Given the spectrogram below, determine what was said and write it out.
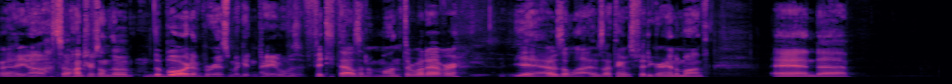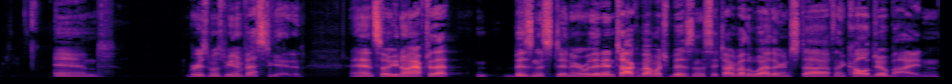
uh, you know, so Hunter's on the the board of Burisma getting paid. What was it, fifty thousand a month or whatever? Yeah, it was a lot. It was I think it was fifty grand a month, and uh, and Burisma was being investigated. And so you know after that business dinner where they didn't talk about much business, they talked about the weather and stuff. And they called Joe Biden,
